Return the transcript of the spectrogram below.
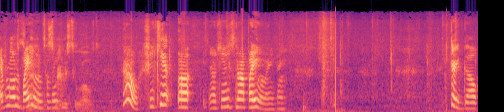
everyone's biting on something. Smammy's too old. No, she can't. Uh, no, she's not biting on anything. There you go.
